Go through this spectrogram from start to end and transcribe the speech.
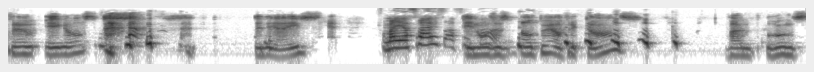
vrou Engels in die huis Maar jou vrou is en Afrikaans. ons is albei Afrikaans want ons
